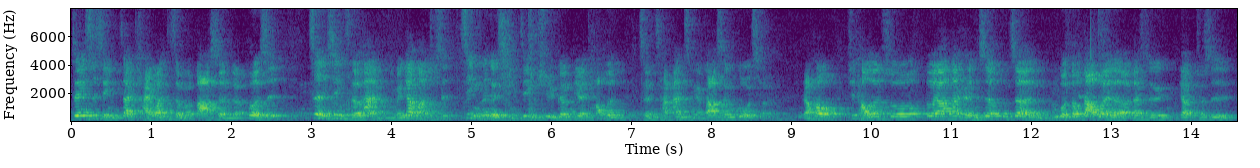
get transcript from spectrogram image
这件事情在台湾是怎么发生的，或者是正信则案，你们要么就是进那个情境去跟别人讨论整场案情的发生过程。然后去讨论说，对啊，那人证物证如果都到位了，那是要就是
